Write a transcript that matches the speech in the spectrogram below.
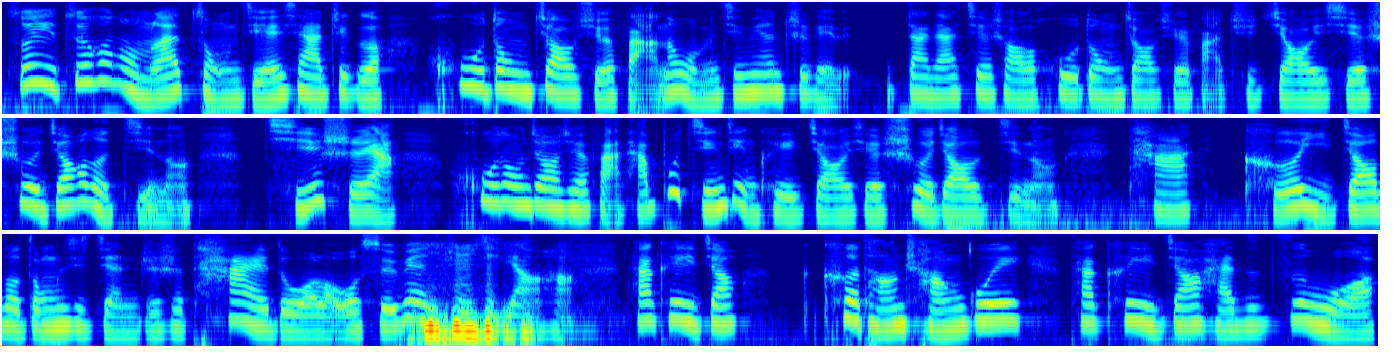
所以最后呢，我们来总结一下这个互动教学法。那我们今天只给大家介绍了互动教学法，去教一些社交的技能。其实呀，互动教学法它不仅仅可以教一些社交的技能，它可以教的东西简直是太多了。我随便举几样哈，它可以教。课堂常规，它可以教孩子自我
